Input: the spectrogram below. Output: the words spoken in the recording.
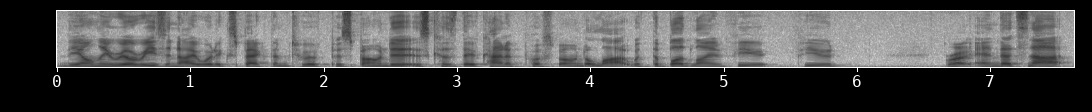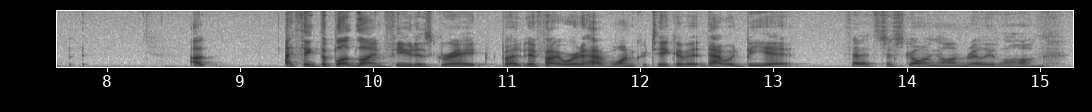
The only real reason I would expect them to have postponed it is because they've kind of postponed a lot with the Bloodline feud, right. and that's not. I, I think the Bloodline feud is great, but if I were to have one critique of it, that would be it. That it's just going on really long.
